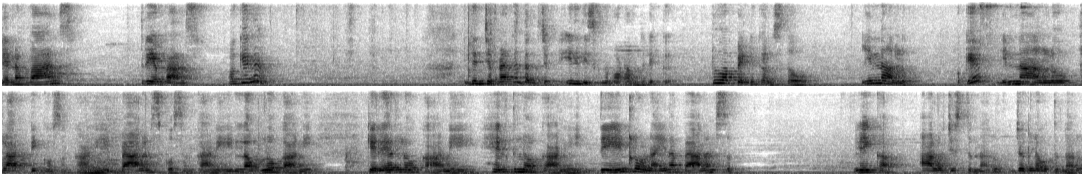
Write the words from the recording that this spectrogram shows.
ten of wands three of wands ఓకేనా దీన్ని చెప్పాక దాన్ని చెప్ ఇది తీసుకుంది bottom of the deck two of పెంటికల్స్తో ఇన్నాళ్ళు ఓకే? ఇన్నాళ్ళు క్లారిటీ కోసం కానీ బ్యాలెన్స్ కోసం కానీ లవ్లో కానీ కెరియర్లో కానీ హెల్త్లో కానీ దేంట్లోనైనా బ్యాలెన్స్ లేక ఆలోచిస్తున్నారు జగలవుతున్నారు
